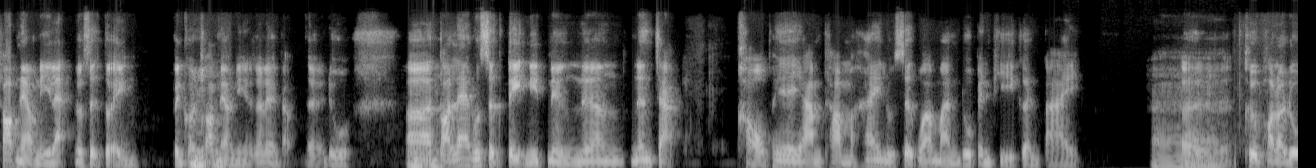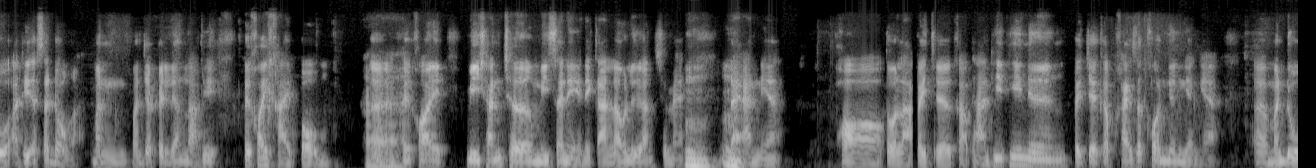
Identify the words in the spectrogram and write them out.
ชอบแนวนี้แหละ รู้สึกตัวเอง เป็นคนอืมชอบแนวนี้ก็เลยแบบเออดูเอ่ออมตอนแรกรู้สึกตินิดนึงเนื่องเนื่องจากเขาพยายามทำให้รู้สึกว่ามันดูเป็นผีเกินไปอ่าเออ คือพอเราดูอาทิตย์อัสดงอะมันมันจะเป็นเรื่องราวที่ค่อยๆคลายปมเออค่อยๆมีชั้นเชิงมีเสน่ห์ในการเล่าเรื่องใช่ไหมอืมอืมแต่อันเนี้ย พอตัวหลักไปเจอกับสถานที่ที่หนึ่งไปเจอกับใครสักคนหนึ่งอย่างเงี้ยเออมันดู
